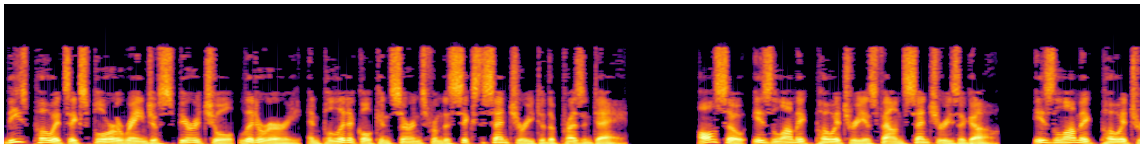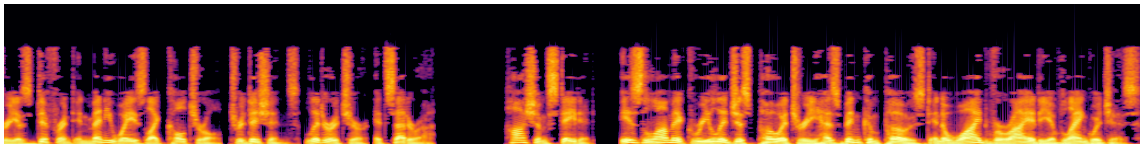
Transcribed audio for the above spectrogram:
These poets explore a range of spiritual, literary, and political concerns from the 6th century to the present day. Also, Islamic poetry is found centuries ago. Islamic poetry is different in many ways like cultural, traditions, literature, etc. Hashim stated, "...Islamic religious poetry has been composed in a wide variety of languages."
